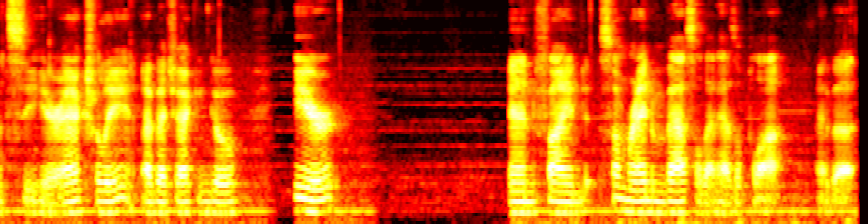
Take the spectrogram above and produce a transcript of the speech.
Let's see here. Actually, I bet you I can go here and find some random vassal that has a plot. I bet.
